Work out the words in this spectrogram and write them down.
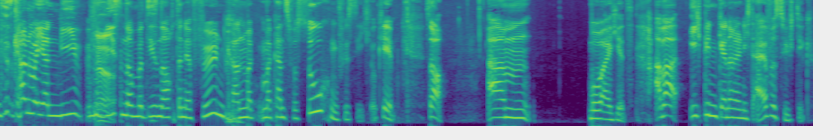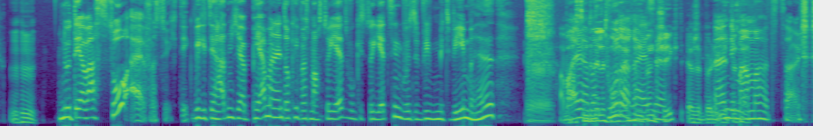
das kann man ja nie wissen, ob man diesen auch dann erfüllen kann. Man, man kann es versuchen für sich. Okay. So. Ähm, wo war ich jetzt? Aber ich bin generell nicht eifersüchtig. Mhm. Nur der war so eifersüchtig. Wie, Der hat mich ja permanent, okay, was machst du jetzt? Wo gehst du jetzt hin? Wo, wie, mit wem? Hä? Aber hast du die Telefonrechnung dann geschickt? Also, Nein, ich die Mama hat es zahlt.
